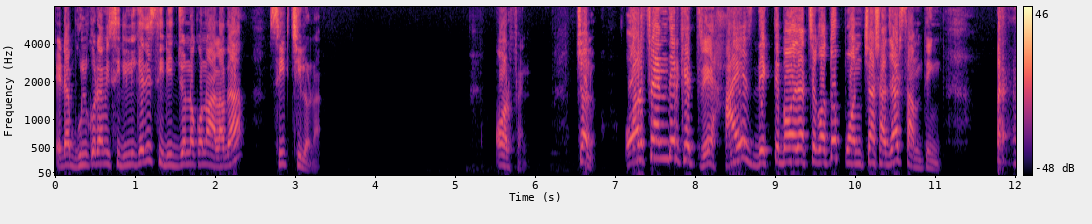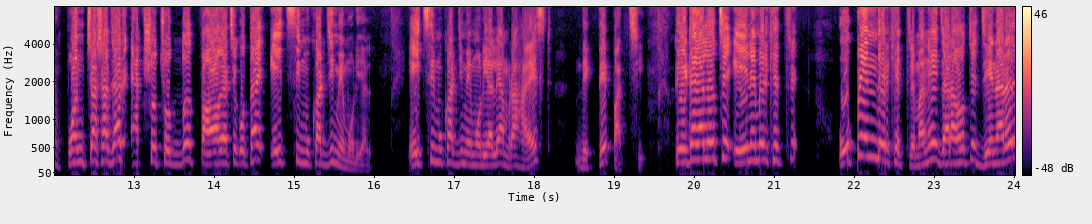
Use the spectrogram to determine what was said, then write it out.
এটা ভুল করে আমি সিডি লিখেছি, সিডির জন্য কোনো আলাদা সিট ছিল না। অরফ্যান চলো অরফ্যানদের ক্ষেত্রে হাইয়েস্ট দেখতে পাওয়া যাচ্ছে কত? পঞ্চাশ হাজার সামথিং পঞ্চাশ হাজার একশো চোদ্দ পাওয়া গেছে কোথায়? H C Mukherjee memorial H C Mukherjee মেমোরিয়ালে আমরা হায়েস্ট দেখতে পাচ্ছি। তো এটা গেল হচ্ছে এএনএম এর ক্ষেত্রে ওপেনদের ক্ষেত্রে মানে যারা হচ্ছে জেনারেল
